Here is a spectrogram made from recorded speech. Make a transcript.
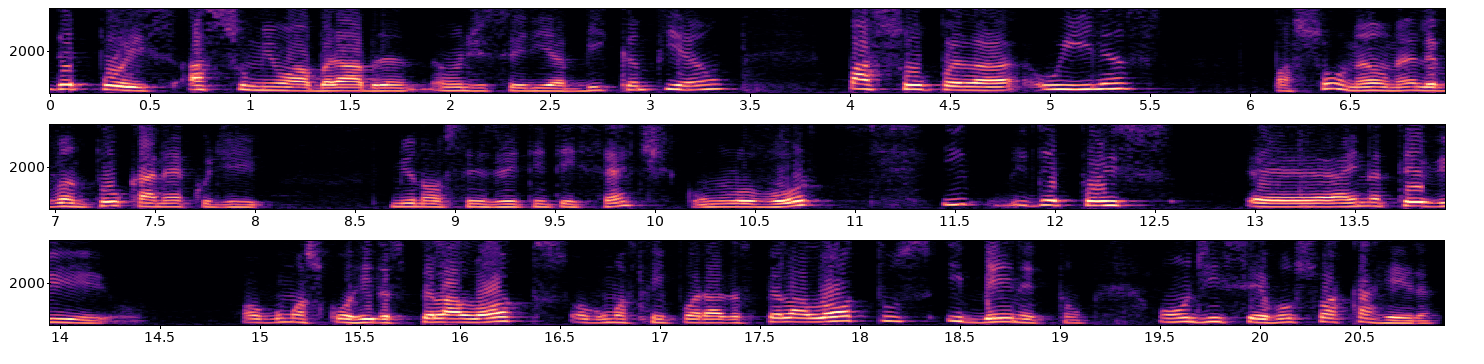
depois assumiu a Brabham, onde seria bicampeão, passou pela Williams, passou não, né? Levantou o caneco de 1987 com um louvor e, e depois é, ainda teve algumas corridas pela Lotus, algumas temporadas pela Lotus e Benetton, onde encerrou sua carreira.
